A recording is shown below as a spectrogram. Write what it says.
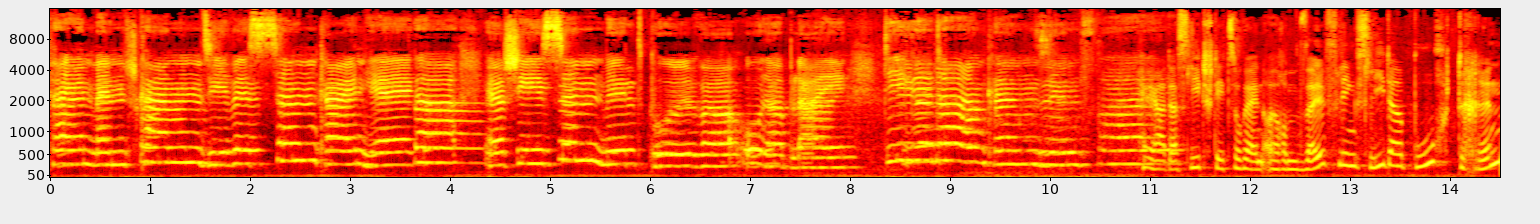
Kein Mensch kann sie wissen, kein Jäger erschießen mit Pulver oder Blei. Die Gedanken sind frei. Ja, das Lied steht sogar in eurem Wölflingsliederbuch drin.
